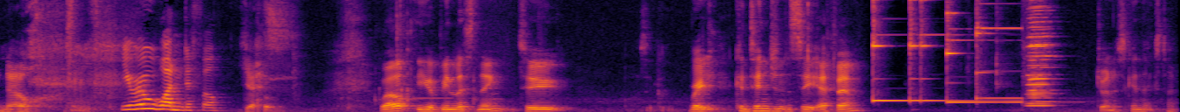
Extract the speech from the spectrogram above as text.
no. You're all wonderful. Yes. Well, you have been listening to what's it called? Ra- Contingency FM. Join us again next time.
